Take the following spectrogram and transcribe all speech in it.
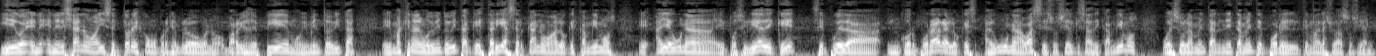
Y digo, en, el llano hay sectores como por ejemplo, bueno, Barrios de Pie, Movimiento Evita, eh, más que nada el Movimiento Evita que estaría cercano a lo que es Cambiemos, eh, ¿hay alguna eh, posibilidad de que se pueda incorporar a lo que es alguna base social quizás de Cambiemos o es solamente netamente por el tema de la ayuda social?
